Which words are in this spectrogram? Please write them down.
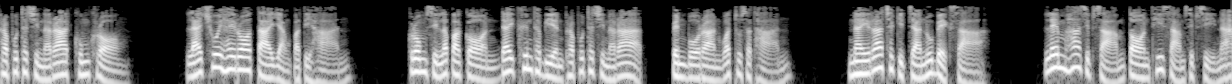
พระพุทธชินราชคุ้มครอง และช่วยให้รอดตายอย่างปาฏิหาริย์กรมศิลปากรได้ขึ้นทะเบียนพระพุทธชินราช เป็นโบราณวัตถุสถาน ในราชกิจจานุเบกษา เล่ม 53 ตอนที่ 34 หน้า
